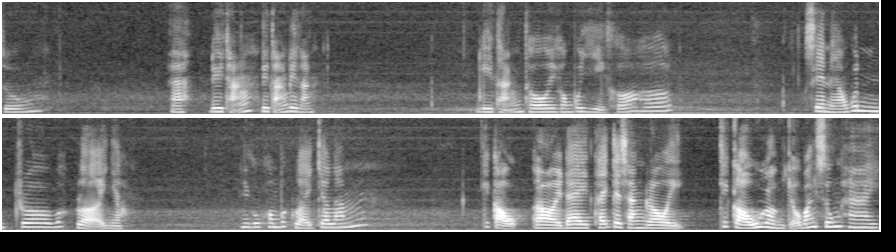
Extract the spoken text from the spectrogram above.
xuống. À đi thẳng đi thẳng đi thẳng. Đi thẳng thôi, không có gì khó hết. Xe này không có bất lợi nhỉ nhưng cũng không bất lợi cho lắm cái cậu, rồi đây, thấy cây xăng rồi. Cái cậu gần chỗ bắn súng hai.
